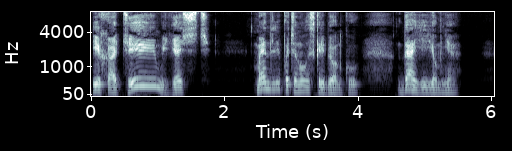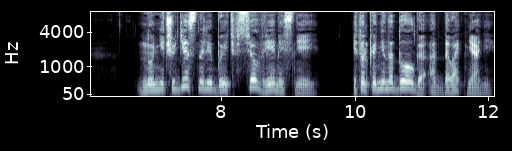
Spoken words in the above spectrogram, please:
и хотим есть». Мэнли потянулась к ребенку. «Дай ее мне». Но не чудесно ли быть все время с ней и только ненадолго отдавать няне?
